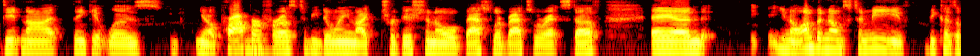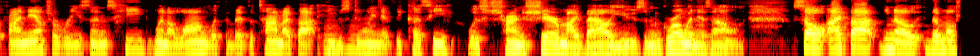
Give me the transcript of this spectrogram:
did not think it was, you know, proper mm. for us to be doing like traditional bachelor bachelorette stuff. And you know, unbeknownst to me, because of financial reasons, he went along with it. But at the time, I thought he mm-hmm. was doing it because he was trying to share my values and grow in his own. So I thought, you know, the most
